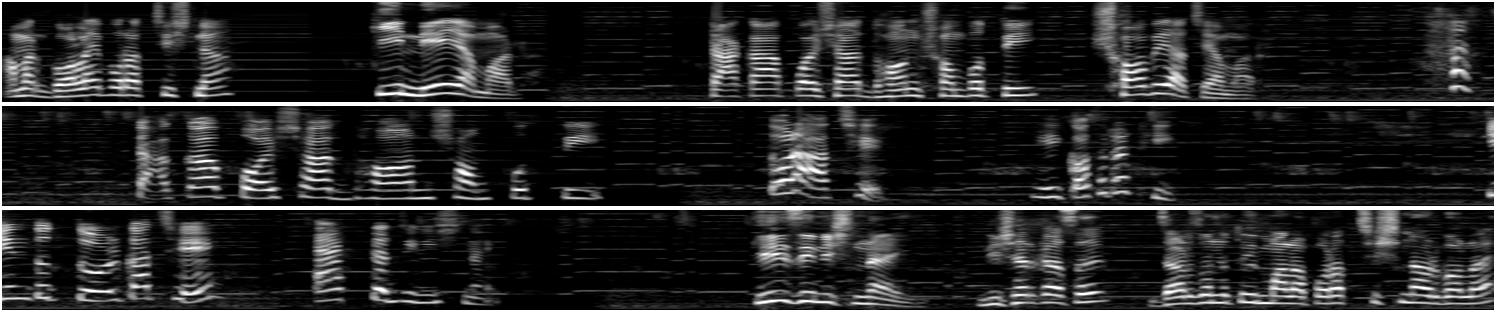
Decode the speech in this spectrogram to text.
আমার গলায় পরাচ্ছিস না? কি নেই আমার? টাকা, পয়সা, ধন, সম্পত্তি সবই আছে আমার। টাকা পয়সা ধন সম্পত্তি তোর আছে। এই কথাটা ঠিক। কিন্তু তোর কাছে একটা জিনিস নাই। কি জিনিস নাই? নিশার কাছে? যার জন্য তুই মালা পরাচ্ছিস না ওর গলায়?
